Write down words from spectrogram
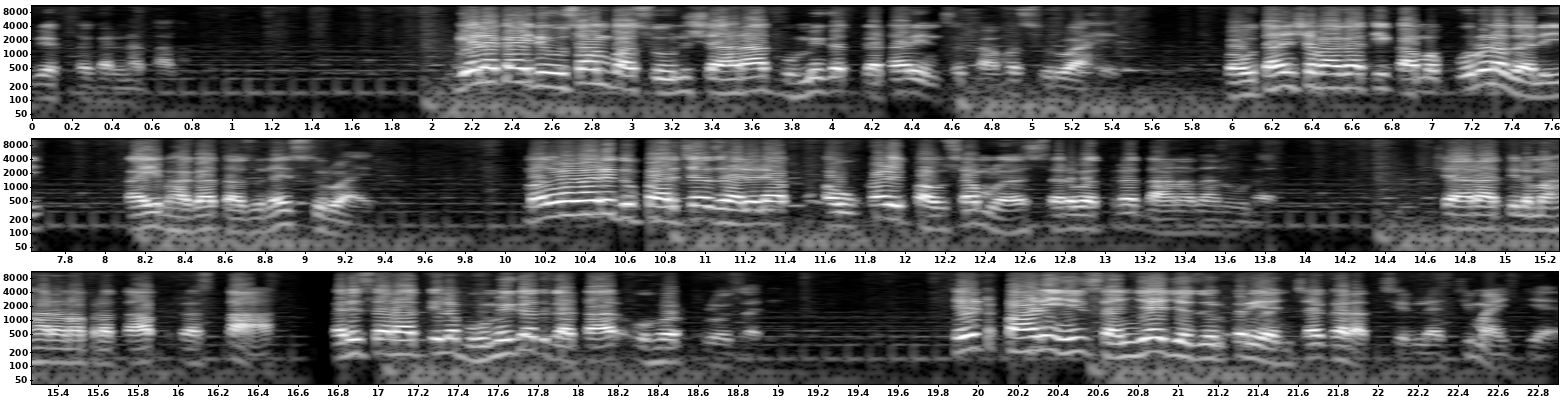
व्यक्त करण्यात आला. गेल्या काही दिवसांपासून शहरात भूमिगत गटारींचं कामं सुरू आहेत. बहुतांश भागात ही कामं पूर्ण झाली काही भागात अजूनही सुरू आहेत. मंगळवारी दुपारच्या झालेल्या अवकाळी पावसामुळे सर्वत्र दानादान उडाले. शहरातील महाराणा प्रताप रस्ता परिसरातील भूमिगत गटार ओव्हरफ्लो झाली. थेट पाणी संजय जेजूरकर यांच्या घरात शिरल्याची माहिती आहे.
